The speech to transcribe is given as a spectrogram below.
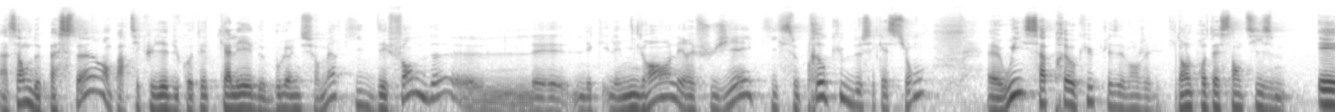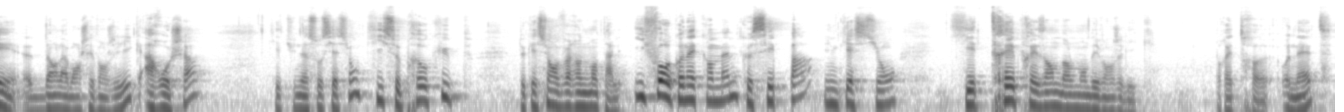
un certain nombre de pasteurs, en particulier du côté de Calais et de Boulogne-sur-Mer, qui défendent euh, les, migrants, les réfugiés, qui se préoccupent de ces questions. Euh, oui, ça préoccupe les évangéliques. Dans le protestantisme et dans la branche évangélique, Arocha, qui est une association qui se préoccupe de questions environnementales. Il faut reconnaître quand même que ce n'est pas une question qui est très présente dans le monde évangélique pour être honnête.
